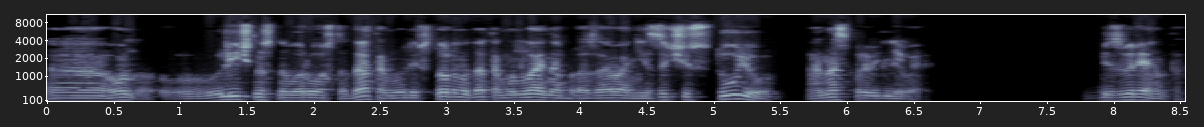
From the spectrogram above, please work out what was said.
он, личностного роста, да, там, или в сторону, да, там, онлайн-образования, зачастую она справедливая. Без вариантов.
